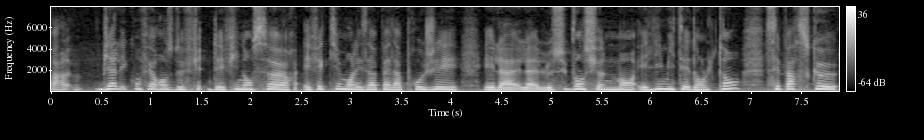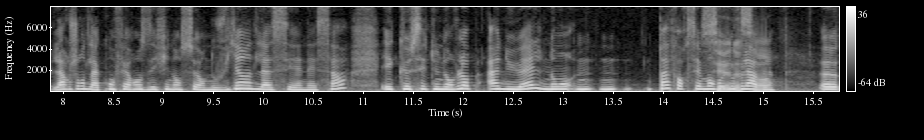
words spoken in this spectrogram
par, via les conférences de fi- des financeurs, effectivement, les appels à projets et la- la- le subventionnement est limité dans le temps, c'est parce que l'argent de la conférence des financeurs nous vient de la CNSA et que c'est une enveloppe annuelle, non, pas forcément CNSA. renouvelable. Euh,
